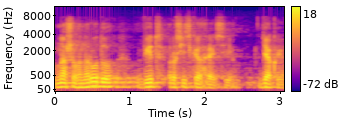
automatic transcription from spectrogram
нашого народу від російської агресії. Дякую.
